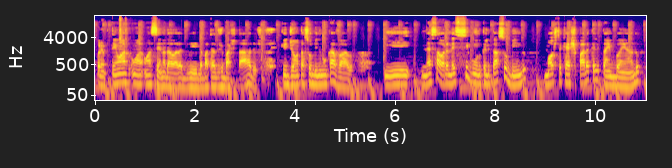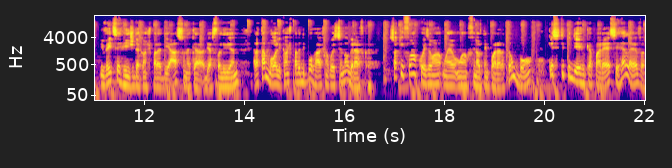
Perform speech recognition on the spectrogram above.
Por exemplo, tem uma, uma, uma cena da hora de, da Batalha dos Bastardos que John tá subindo num cavalo. E nessa hora, nesse segundo que ele tá subindo, mostra que a espada que ele tá embanhando, em vez de ser rígida, que é uma espada de aço, né, que é de aço valeriano, ela tá mole, que é uma espada de borracha, uma coisa cenográfica. Só que foi uma coisa, uma, uma, final de temporada tão bom, que esse tipo de erro que aparece releva.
